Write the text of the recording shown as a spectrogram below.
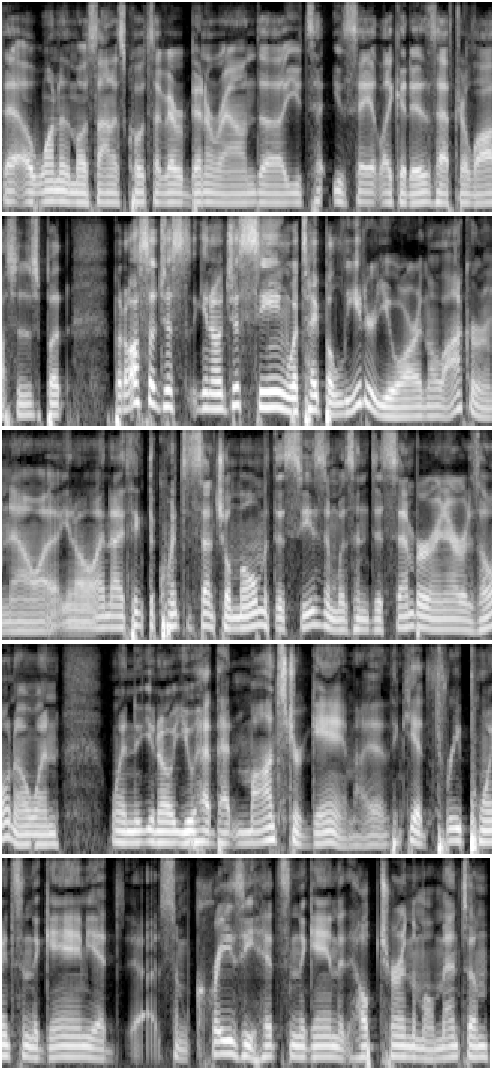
that uh, one of the most honest quotes I've ever been around. Uh, you t- you say it like it is after losses, but but also just you know just seeing what type of leader you are in the locker room now. You know, and I think the quintessential moment this season was in December in Arizona when when you know you had that monster game. I think he had three points in the game. You had uh, some crazy hits in the game that helped turn the momentum.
